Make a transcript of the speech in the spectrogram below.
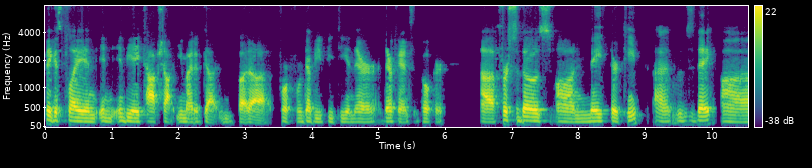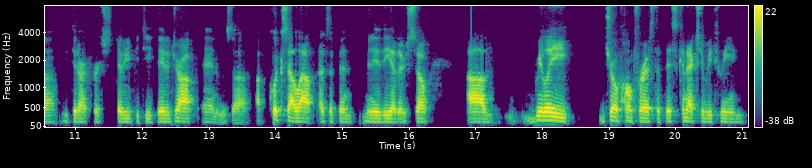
biggest play in, in NBA Top Shot you might have gotten, but uh, for for WPT and their their fans in poker. Uh, first of those on May 13th uh, was the day. Uh, we did our first WPT Theta drop, and it was a, a quick sellout, as have been many of the others. So, um, really drove home for us that this connection between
